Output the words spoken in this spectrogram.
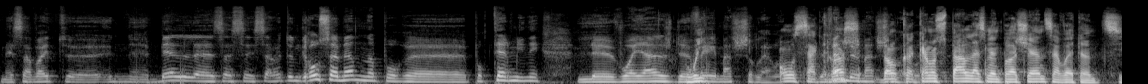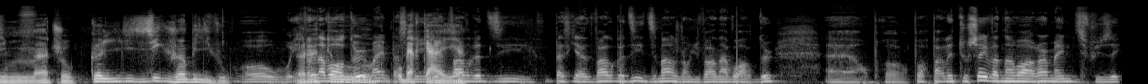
mais ça va être euh, une belle, ça, ça va être une grosse semaine pour, euh, pour terminer le voyage de 20 matchs sur la route. On s'accroche. Donc, quand on se parle la semaine prochaine, ça va être un petit match au Colisée Jean Béliveau. Oh oui, il va en avoir deux même parce a vendredi, parce qu'il y a vendredi et dimanche, donc il va en avoir deux. Euh, on, pourra, on, reparler de tout ça. Il va en avoir un même diffusé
